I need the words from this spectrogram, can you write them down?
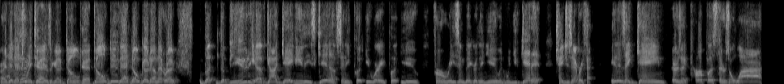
All right, I did that 22 Good. years ago. Don't Good. don't do that. Don't go down that road. But the beauty of God gave you these gifts, and He put you where He put you for a reason bigger than you. And when you get it, changes everything It is a game. There's a purpose. There's a why.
